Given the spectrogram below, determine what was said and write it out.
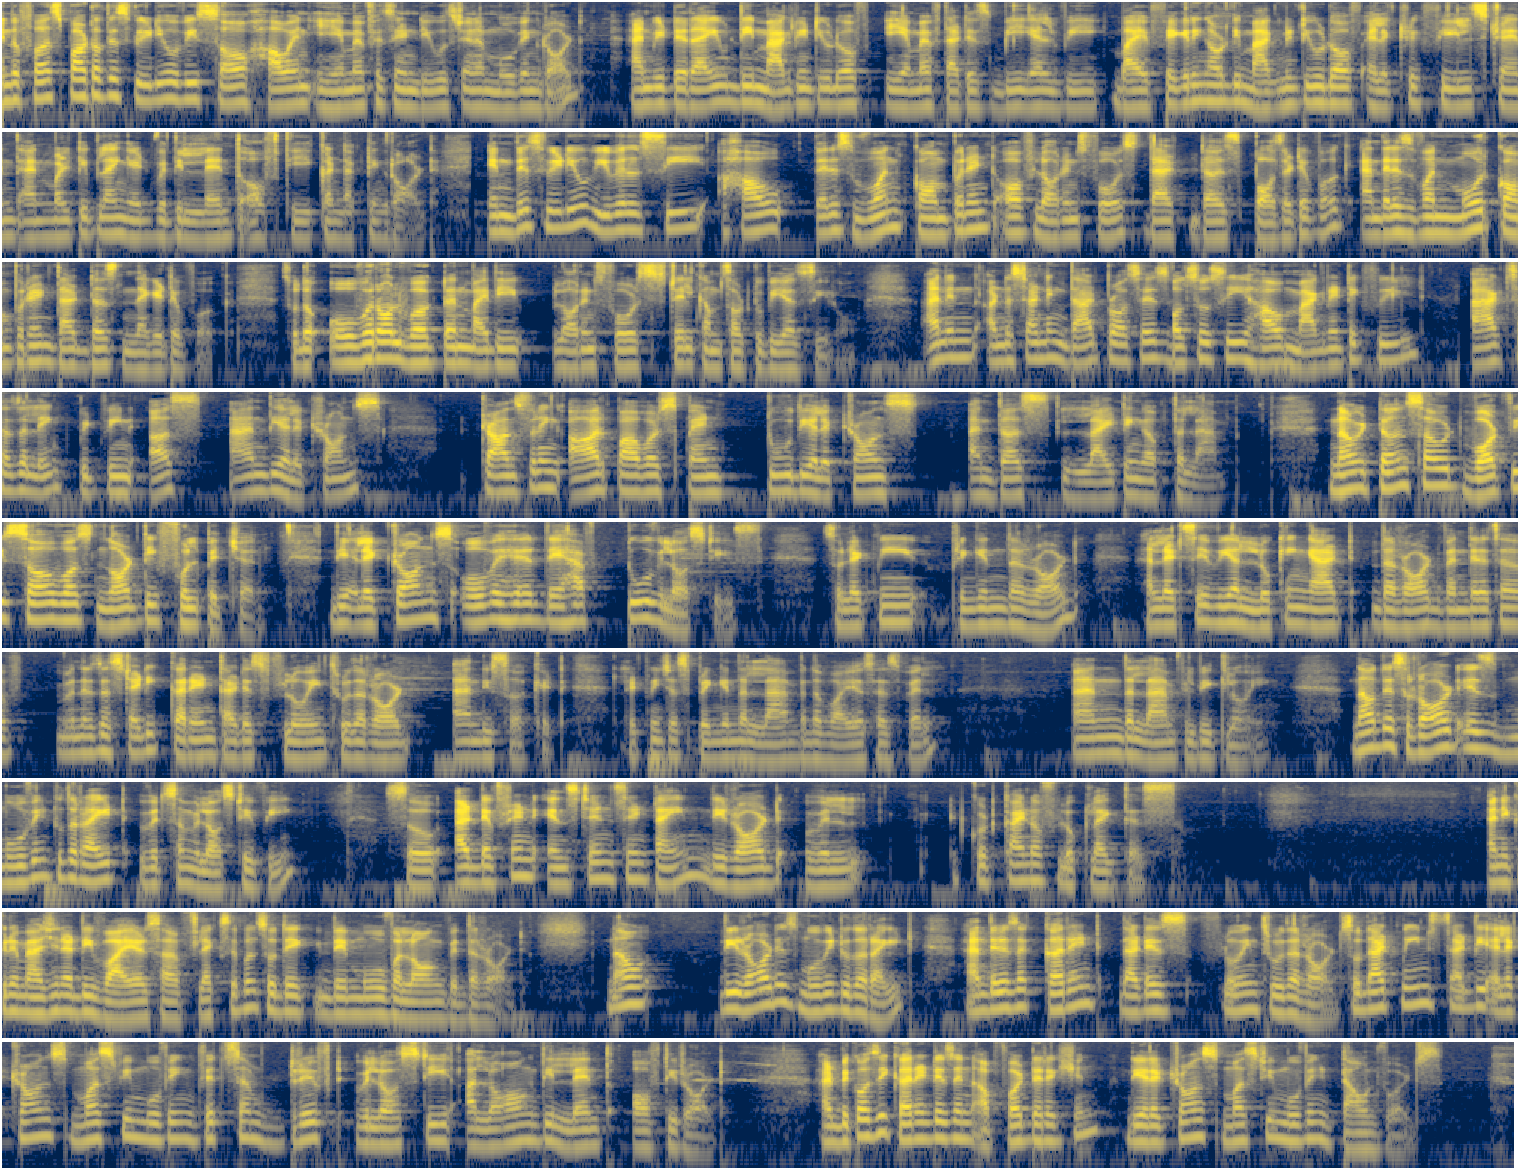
In the first part of this video, we saw how an EMF is induced in a moving rod and we derived the magnitude of EMF that is BLV by figuring out the magnitude of electric field strength and multiplying it with the length of the conducting rod. In this video, we will see how there is one component of Lorentz force that does positive work and there is one more component that does negative work. So the overall work done by the Lorentz force still comes out to be a zero. And in understanding that process, also see how magnetic field acts as a link between us and the electrons transferring our power spent to the electrons and thus lighting up the lamp. Now it turns out what we saw was not the full picture. The electrons over here, they have two velocities. So let me bring in the rod and let's say we are looking at the rod when there is a when there is a steady current that is flowing through the rod and the circuit. Let me just bring in the lamp and the wires as well. And the lamp will be glowing. Now this rod is moving to the right with some velocity v so at different instants in time, the rod will, it could kind of look like this. And you can imagine that the wires are flexible, so they, they move along with the rod. Now, the rod is moving to the right and there is a current that is flowing through the rod. So that means that the electrons must be moving with some drift velocity along the length of the rod. And because the current is in upward direction, the electrons must be moving downwards.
